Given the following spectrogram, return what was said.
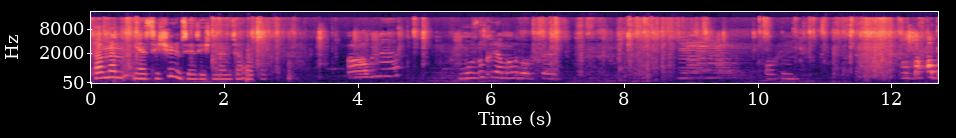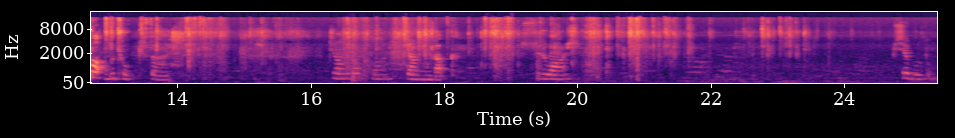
Tamam ben yani seçiyorum senin seçtiğinden bir tane ortak. Aa bu ne? Muzlu kremalı gofret. Aba, aba bu çok güzel. Cangak var. Cangak. Bir sürü var. Bir şey buldum.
